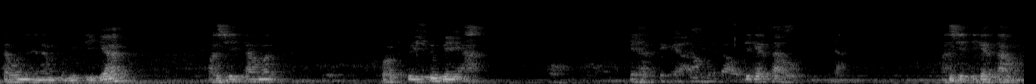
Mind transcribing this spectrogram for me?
tahun 63, masih tamat waktu itu BA. Ya, Tiga tahun. tiga tahun. Masih tiga tahun.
